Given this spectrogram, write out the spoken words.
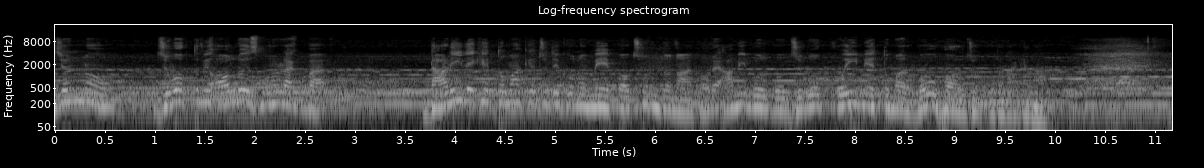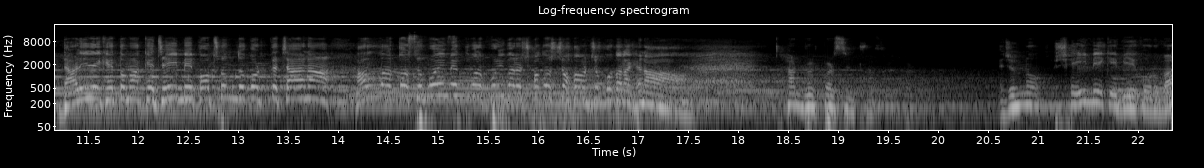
এজন্য, যুবক তুমি অলওয়েজ মনে রাখবা, দাড়ি রেখে তোমাকে যদি কোনো মেয়ে পছন্দ না করে, আমি বলব, যুবক, ওই মেয়ে তোমার বউ হওয়ার যোগ্যতা না দাড়ি রেখে তোমাকে যেই মেয়ে পছন্দ করতে চায় না আল্লাহ কসম, ওই মেয়ে তোমার পরিবারের সদস্য হওয়ার যোগ্যতা রাখে না। হান্ড্রেড পার্সেন্ট এজন্য সেই মেয়েকে বিয়ে করবা,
